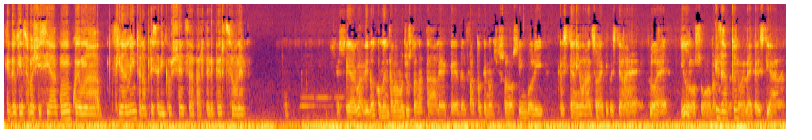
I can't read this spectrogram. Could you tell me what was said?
credo che insomma ci sia comunque una finalmente una presa di coscienza da parte delle persone. Sì, sì, eh, guardi, noi commentavamo giusto a Natale che del fatto che non ci sono simboli cristiani in una nazione che cristiana è, lo è, io non lo sono, ma esatto. la lei è cristiana.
